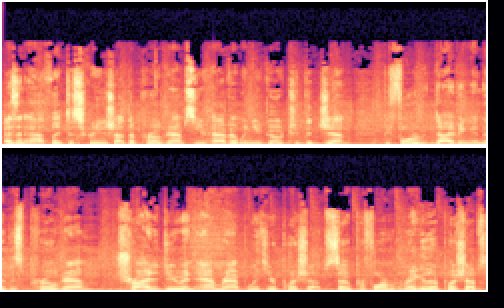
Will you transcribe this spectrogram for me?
as an athlete to screenshot the program so you have it when you go to the gym. Before diving into this program, try to do an AMRAP with your push ups. So perform regular push ups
